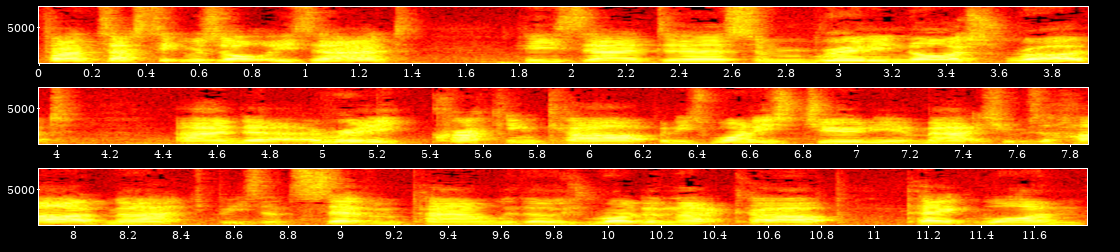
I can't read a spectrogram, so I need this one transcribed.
Fantastic result he's had. He's had uh, some really nice rudd and uh, a really cracking carp and he's won his junior match. It was a hard match but he's had seven pound with those rod and that carp, peg one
